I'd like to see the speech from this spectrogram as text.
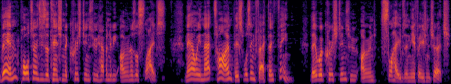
Then Paul turns his attention to Christians who happen to be owners of slaves. Now, in that time, this was in fact a thing. There were Christians who owned slaves in the Ephesian church.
